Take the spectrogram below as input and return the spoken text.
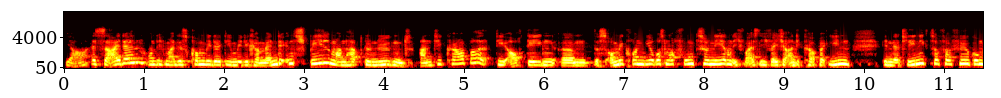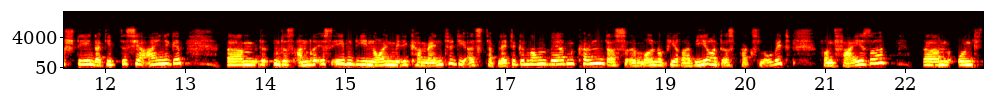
Ja, es sei denn, und ich meine, es kommen wieder die Medikamente ins Spiel, man hat genügend Antikörper, die auch gegen ähm, das Omikron-Virus noch funktionieren. Ich weiß nicht, welche Antikörper Ihnen in der Klinik zur Verfügung stehen, da gibt es ja einige. Ähm, und das andere ist eben die neuen Medikamente, die als Tablette genommen werden können, das äh, Molnupiravir und das Paxlovid von Pfizer. Ähm, und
